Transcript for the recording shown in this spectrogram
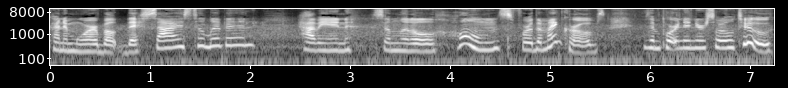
kind of more about this size to live in having some little homes for the microbes is important in your soil too.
